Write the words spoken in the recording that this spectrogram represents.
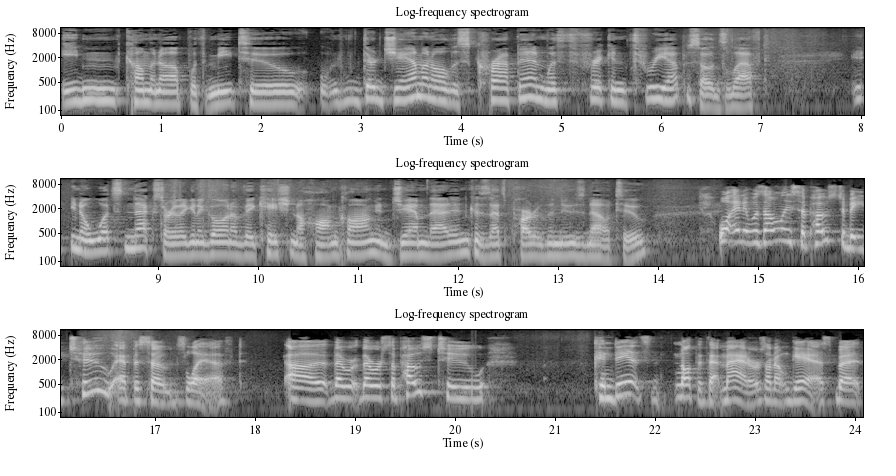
Eden coming up with Me Too. They're jamming all this crap in with freaking three episodes left. You know, what's next? Are they going to go on a vacation to Hong Kong and jam that in? Because that's part of the news now, too. Well, and it was only supposed to be two episodes left. Uh, they were they were supposed to condense. Not that that matters, I don't guess, but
